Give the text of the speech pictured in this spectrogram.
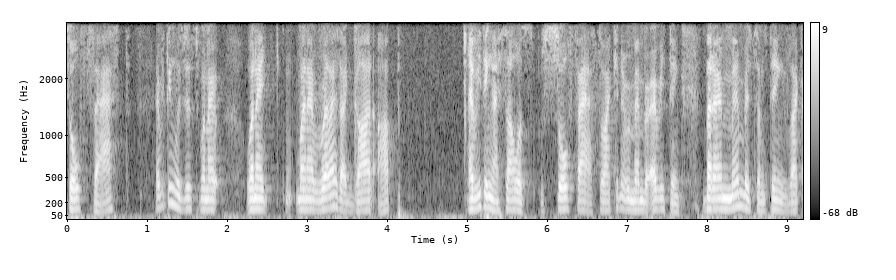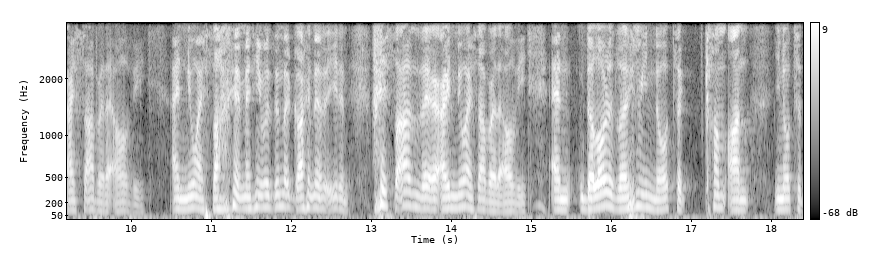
so fast. Everything was just when I when I when I realized I got up, everything I saw was so fast, so I couldn't remember everything. But I remembered some things. Like I saw Brother Elvi. I knew I saw him, and he was in the Garden of Eden. I saw him there. I knew I saw Brother Elvi, and the Lord is letting me know to come on, you know, to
